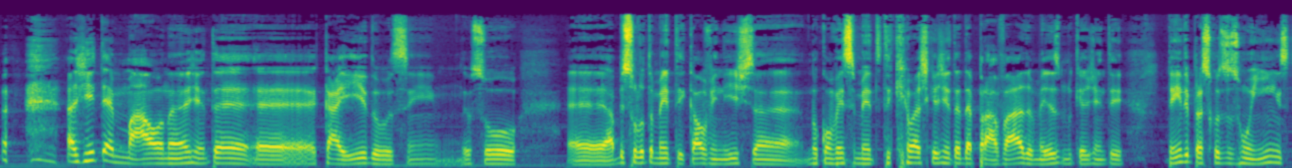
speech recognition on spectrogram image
a gente é mal, né? A gente é, é caído, assim. Eu sou é, absolutamente calvinista no convencimento de que eu acho que a gente é depravado mesmo, que a gente tende para as coisas ruins.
